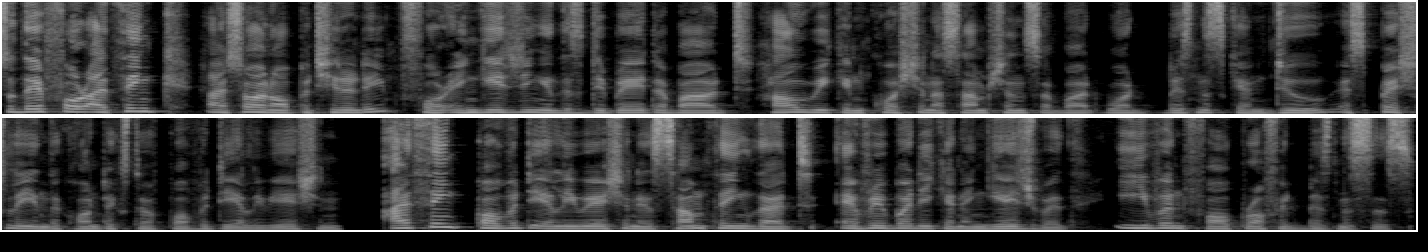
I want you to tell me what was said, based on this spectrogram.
So, therefore, I think I saw an opportunity for engaging in this debate about how we can question assumptions about what business can do, especially in the context of poverty alleviation. I think poverty alleviation is something that everybody can engage with, even for profit businesses.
